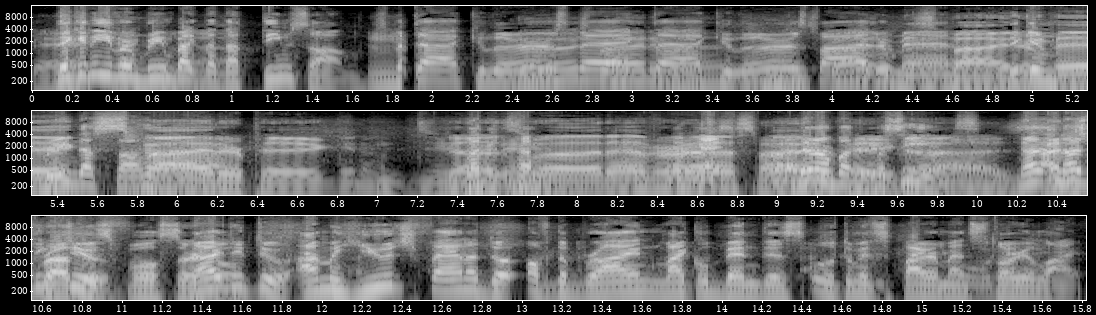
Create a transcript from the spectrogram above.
They can even bring back that, that theme song. Mm. Spectacular, Spider-Man. spectacular Spider-Man. Spider they can Pig, bring that song Spider back. Pig, You know. does whatever Okay. a Spider No, no, but, Pig but see, does. no- I just nothing brought too. this full circle. Nothing too. I'm a huge fan of the of the Brian Michael Bendis Ultimate Spider-Man oh, storyline.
